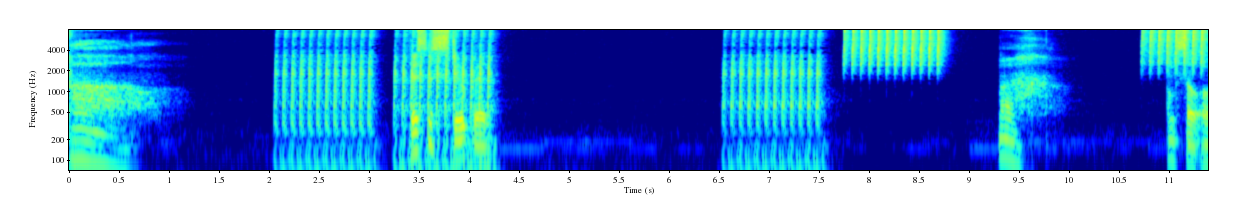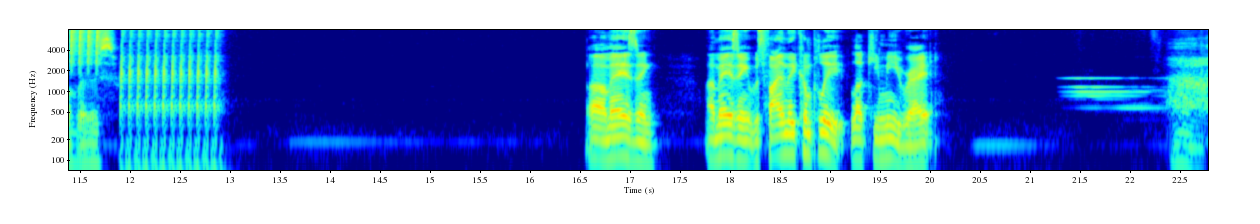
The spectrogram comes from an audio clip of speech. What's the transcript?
Oh. This is stupid. Ugh. I'm so over this. Oh, amazing. Amazing. It was finally complete. Lucky me, right?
